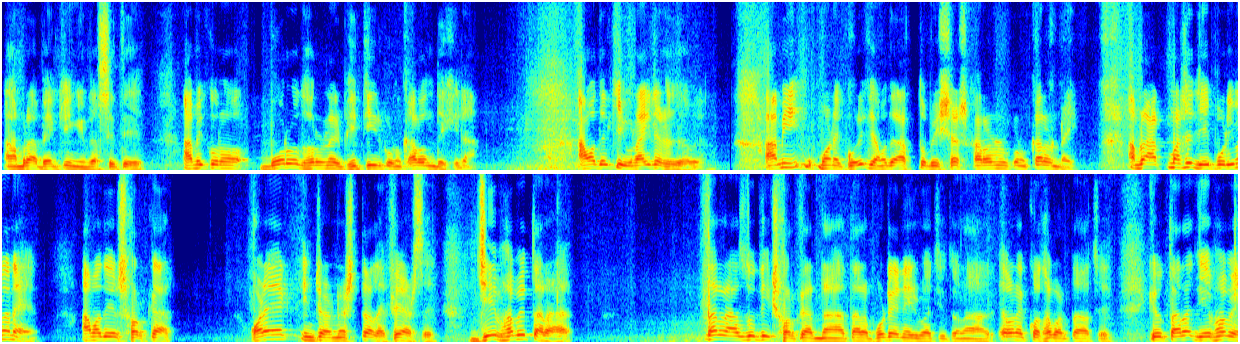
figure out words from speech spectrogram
আমরা ব্যাংকিং ইন্ডাস্ট্রিতে আমি কোনো বড় ধরনের ভীতির কোনো কারণ দেখি না। আমাদেরকে ইউনাইটেড হতে হবে। আমি মনে করি যে আমাদের আত্মবিশ্বাস হারানোর কোনো কারণ নাই। আমরা আট মাসে যে পরিমাণে আমাদের সরকার, অনেক ইন্টারন্যাশনাল অ্যাফেয়ার্সে যেভাবে তারা তারা রাজনৈতিক সরকার না, তারা ভোটে নির্বাচিত না অনেক কথাবার্তা আছে। কিন্তু তারা যেভাবে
